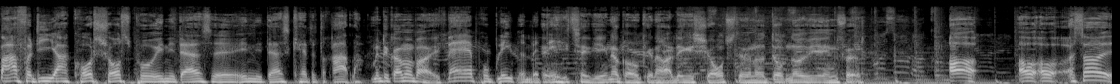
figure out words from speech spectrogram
Bare fordi jeg har kort shorts på ind i deres, øh, ind i deres katedraler. Men det gør man bare ikke. Hvad er problemet med Øh, det? Italiener går generelt ikke i shorts. Det er noget dumt noget, vi har indført. Og, og, og, og så,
